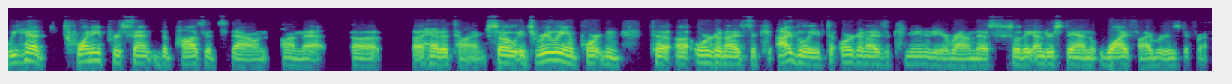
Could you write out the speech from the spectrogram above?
we had 20% deposits down on that uh, ahead of time. So it's really important to uh, organize the, I believe, to organize the community around this so they understand why fiber is different.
